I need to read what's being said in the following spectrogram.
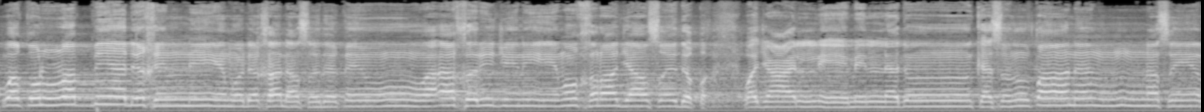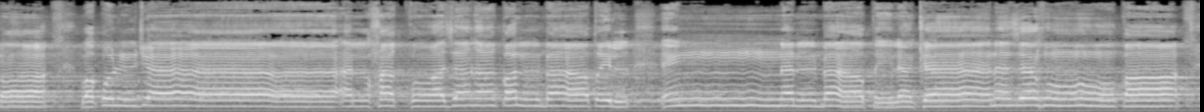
وقل رب أدخلني مدخل صدق وأخرجني مخرج صدق واجعل لي من لدنك سلطانا نصيرا وقل جاء الحق وزهق الباطل إن الباطل كان زهوقا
